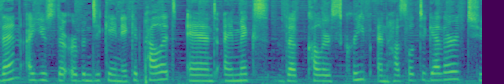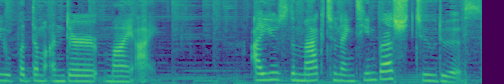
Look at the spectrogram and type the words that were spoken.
Then I use the Urban Decay Naked palette and I mix the colors Creep and Hustle together to put them under my eye. I use the MAC 219 brush to do this.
